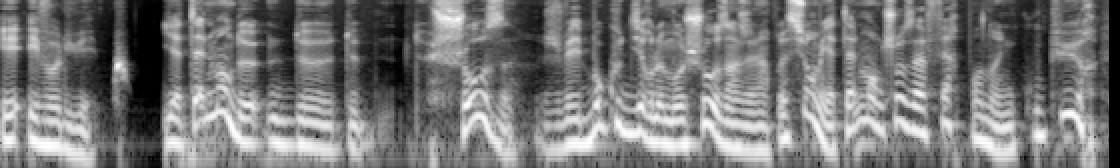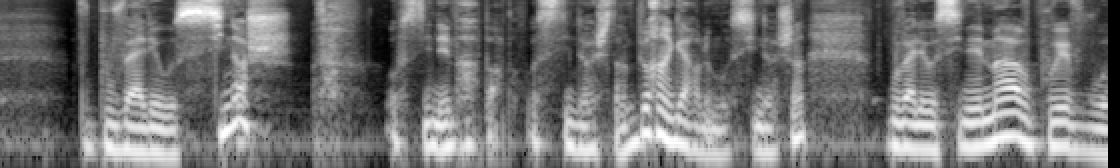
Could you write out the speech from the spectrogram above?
et évoluer. Il y a tellement de, choses, je vais beaucoup dire le mot chose, hein, j'ai l'impression, mais il y a tellement de choses à faire pendant une coupure. Vous pouvez aller au Cinoche, au cinéma, pardon, au cinoche, c'est un peu le mot cinoche. Hein. Vous pouvez aller au cinéma, vous pouvez vous,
